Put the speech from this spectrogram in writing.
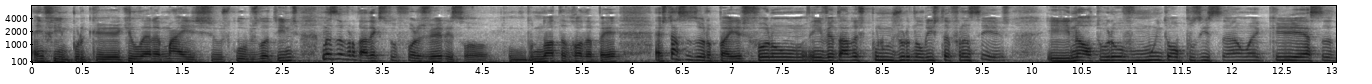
eh, enfim, porque aquilo era mais os clubes latinos. Mas a verdade é que se tu fores ver, isso nota de rodapé, as taças europeias foram inventadas por um jornalista francês. E na altura houve muita oposição a que essa,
